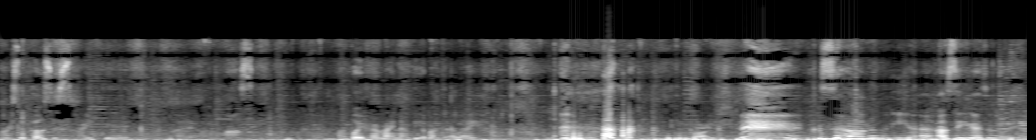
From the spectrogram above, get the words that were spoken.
We're supposed to swipe it, we'll see. My boyfriend might not be about that life. so, yeah, I'll see you guys in a bit.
